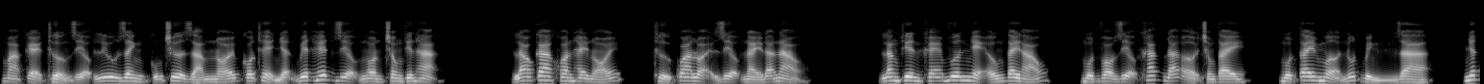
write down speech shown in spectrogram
mà kẻ thưởng rượu lưu danh cũng chưa dám nói có thể nhận biết hết rượu ngon trong thiên hạ. Lao ca khoan hay nói, thử qua loại rượu này đã nào. Lăng thiên khẽ vươn nhẹ ống tay áo, một vò rượu khác đã ở trong tay, một tay mở nút bình ra, nhất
